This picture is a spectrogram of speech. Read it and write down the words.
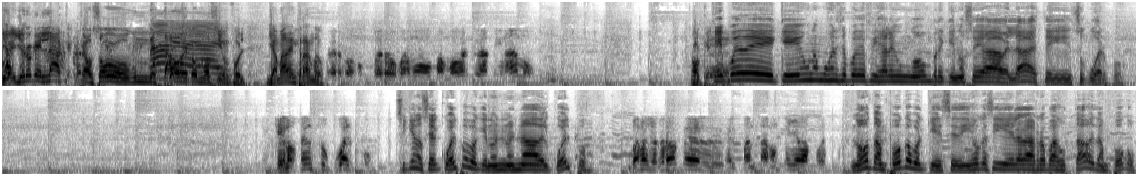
Yo, yo creo que el la causó un estado de conmoción full. Llamada entrando. Pero, pero vamos, vamos a ver si la atinamos. Ok. ¿Qué puede, que una mujer se puede fijar en un hombre que no sea, verdad, este, en su cuerpo? Que no sea en su cuerpo. Sí que no sea el cuerpo, porque no, es- no es nada del cuerpo. Bueno, yo creo que el, el pantalón que lleva puesto. No, tampoco, porque se dijo que si era la ropa ajustada y tampoco.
